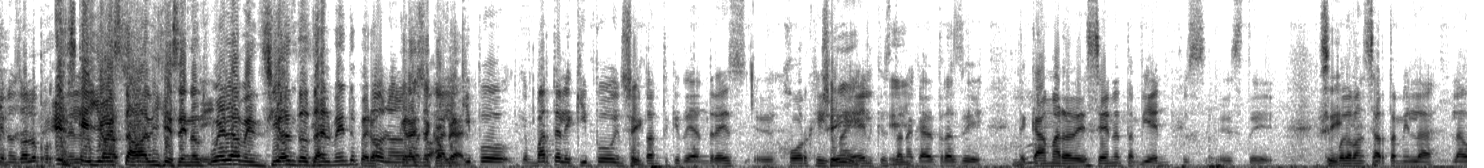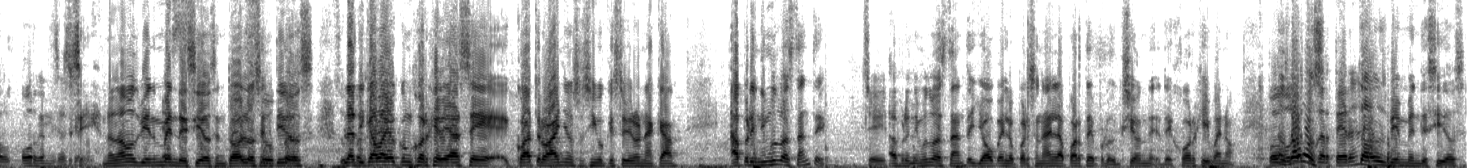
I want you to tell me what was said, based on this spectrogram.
que nos da la oportunidad. Es que yo estaba, dije, se nos Sí. fue la mención totalmente, pero No, no, no, gracias bueno, a Café al equipo, parte del equipo Sí. importante que de Andrés, eh, Jorge, Sí, Ismael, que están y- acá detrás de, de cámara, de escena también, pues este Sí. se puede avanzar también la, la organización. Sí, nos damos bien Yes. bendecidos en todos los sentidos. Platicaba yo con Jorge de hace cuatro años o cinco que estuvieron acá. Aprendimos bastante. Sí. Aprendimos bastante. Yo, en lo personal, en la parte de producción de, de Jorge. Y bueno, ¿Puedo nos vamos cartera? todos bien bendecidos.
